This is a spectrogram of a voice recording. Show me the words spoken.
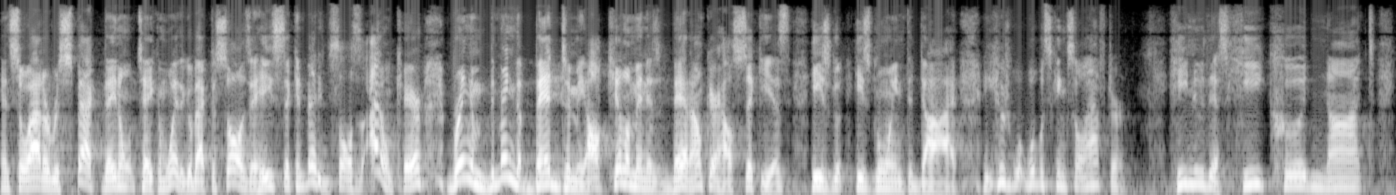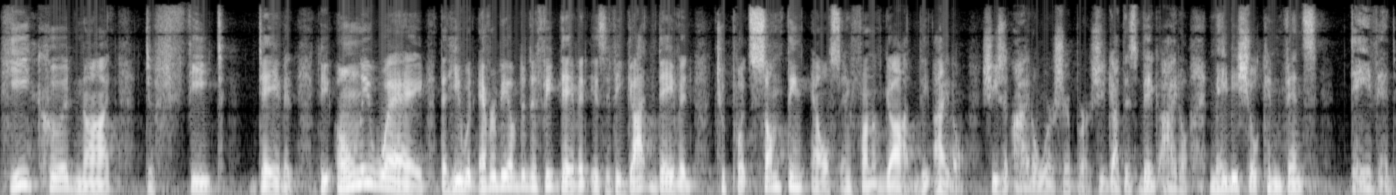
And so out of respect, they don't take him away. They go back to Saul and say, he's sick in bed. And Saul says, I don't care. Bring him, bring the bed to me. I'll kill him in his bed. I don't care how sick he is. He's, he's going to die. Here's what, what was King Saul after? He knew this. He could not, he could not defeat David. The only way that he would ever be able to defeat David is if he got David to put something else in front of God, the idol. She's an idol worshiper. She's got this big idol. Maybe she'll convince David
